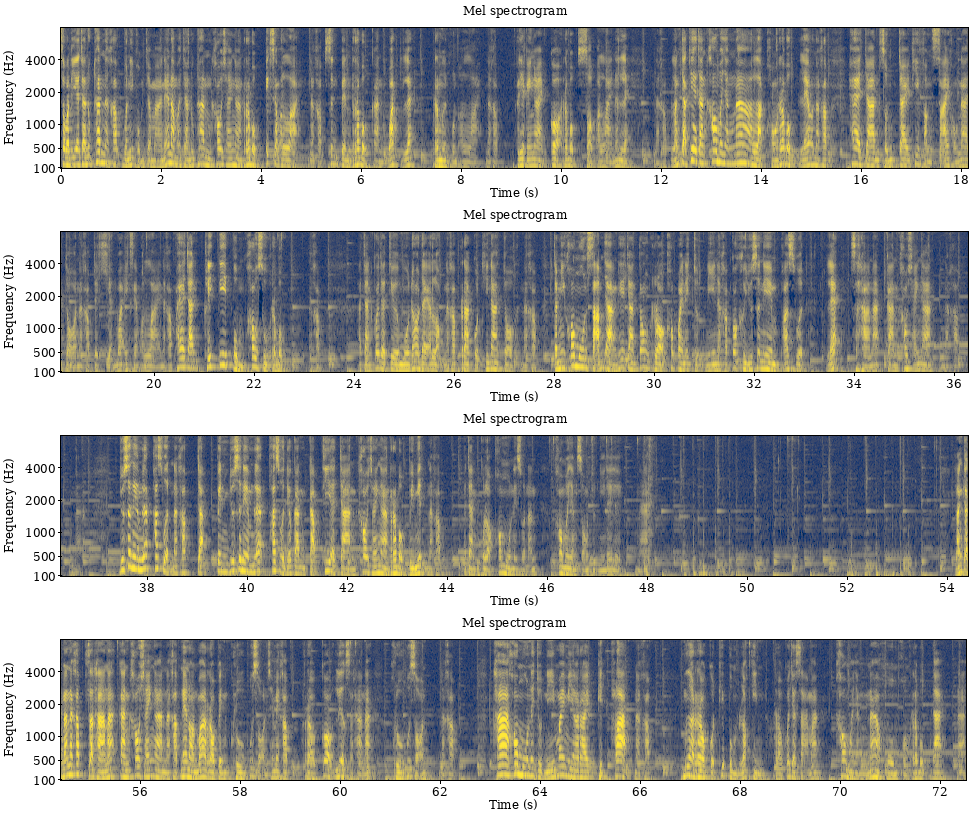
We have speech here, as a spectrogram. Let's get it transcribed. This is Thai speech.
สวัสดีอาจารย์ทุกท่านนะครับ วันนี้ผมจะมาแนะนำอาจารย์ทุกท่านเข้าใช้งานระบบ Exam Online นะครับ ซึ่งเป็นระบบการวัดและประเมินผลออนไลน์นะครับ เรียกง่ายๆ ก็ระบบสอบออนไลน์นั่นแหละนะครับ หลังจากที่อาจารย์เข้ามายังหน้าหลักของระบบแล้วนะครับ ให้อาจารย์สนใจที่ฝั่งซ้ายของหน้าจอนะครับ จะเขียนว่า Exam Online นะครับ ให้อาจารย์คลิกที่ปุ่มเข้าสู่ระบบนะครับ อาจารย์ก็จะเจอ Modal Dialog นะครับปรากฏที่หน้าจอนะครับ จะมีข้อมูล 3 อย่างที่อาจารย์ต้องกรอกเข้าไปในจุดนี้นะครับ ก็คือ username password และสถานะการเข้าใช้งานนะครับนะ username และ password นะครับ จะเป็น username และ password เดียวกันกับที่อาจารย์เข้าใช้งานระบบ Vmit นะครับ อาจารย์กรอกข้อมูลในส่วนนั้นเข้ามายัง2 จุดนี้ได้เลยนะ หลังจากนั้นนะครับสถานะการเข้าใช้งานนะครับ แน่นอนว่าเราเป็นครูผู้สอนใช่ไหมครับ เราก็เลือกสถานะครูผู้สอนนะครับ ถ้าข้อมูลในจุดนี้ไม่มีอะไรผิดพลาดนะครับ เมื่อเรากดที่ปุ่มล็อกอินเราก็จะสามารถเข้ามายังหน้าโฮมของระบบได้นะ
